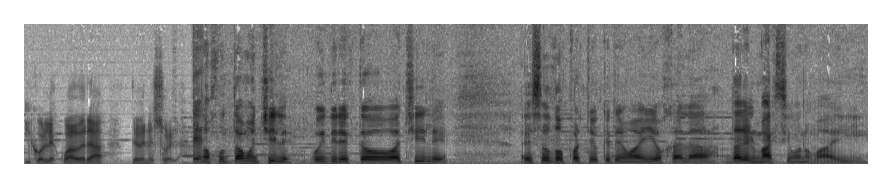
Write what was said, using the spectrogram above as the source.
y con la escuadra de Venezuela. Nos juntamos en Chile, voy directo a Chile, esos dos partidos que tenemos ahí, ojalá dar el máximo nomás y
